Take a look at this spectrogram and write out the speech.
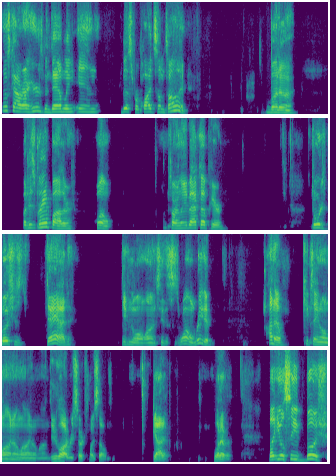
this guy right here has been dabbling in this for quite some time. But uh, but his grandfather, well, I'm sorry, let me back up here. George Bush's dad, you can go online and see this as well and read it. I know, keep saying online, online, online. Do a lot of research myself. Got it. Whatever. But you'll see Bush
